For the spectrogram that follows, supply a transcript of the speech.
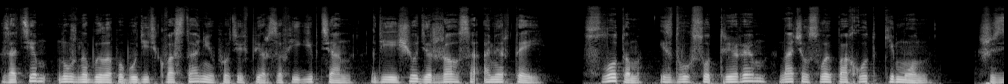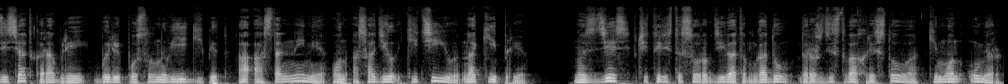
Затем нужно было побудить к восстанию против персов египтян, где еще держался Амертей. С флотом из 203 рем начал свой поход Кимон. 60 кораблей были посланы в Египет, а остальными он осадил Китию на Кипре. Но здесь, в 449 году до Рождества Христова, Кимон умер,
